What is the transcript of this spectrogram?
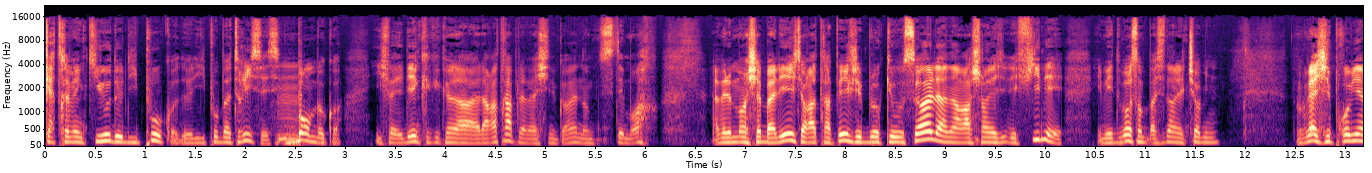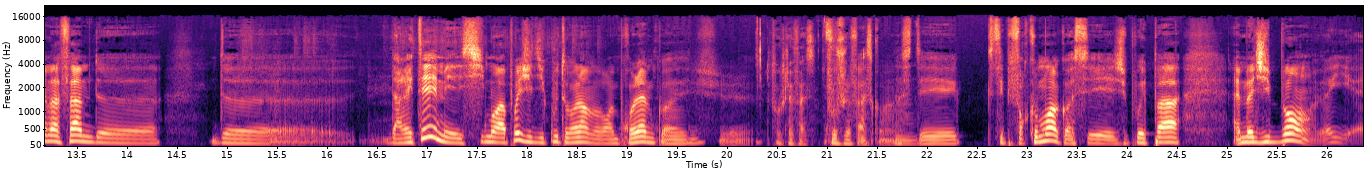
80 kilos de lipo, quoi, de lipo-batterie. C'est c'est une Mm. bombe, quoi. Il fallait bien que quelqu'un la, la rattrape, la machine, quoi. hein. Donc c'était moi. Avec le manche à balai, je l'ai rattrapé, je l'ai bloqué au sol en arrachant les, les fils et, et mes doigts sont passés dans les turbines. Donc là, j'ai promis à ma femme de de d'arrêter, mais six mois après, j'ai dit écoute, voilà, on va avoir un problème, quoi. Je- Il faut que je le fasse. faut que je le fasse quoi. C'était c'était plus fort que moi quoi. C'est je pouvais pas. Elle m'a dit bon, oui, euh,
